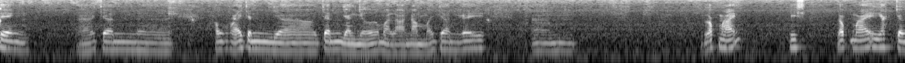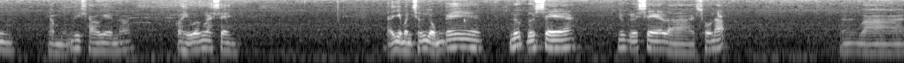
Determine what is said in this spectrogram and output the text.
sen ở à, trên à, không phải trên ờ, trên dàn nhựa mà là nằm ở trên cái um, lóc máy cái lóc máy gắt chân nằm những cái sau game nó có hiệu ứng lá sen. Tại vì mình sử dụng cái nước rửa xe nước rửa xe là Sonat. Ờ, và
